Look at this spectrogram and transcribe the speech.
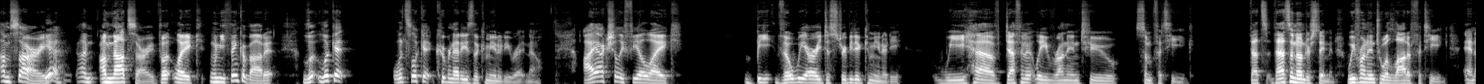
I'm sorry. Yeah, I'm I'm not sorry, but like when you think about it, look, look at let's look at Kubernetes the community right now. I actually feel like be though we are a distributed community, we have definitely run into some fatigue. That's that's an understatement. We've run into a lot of fatigue and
